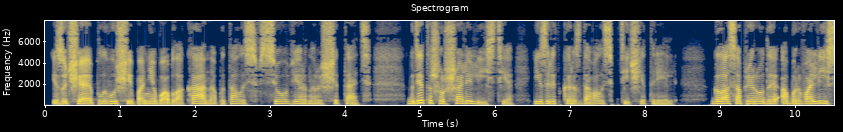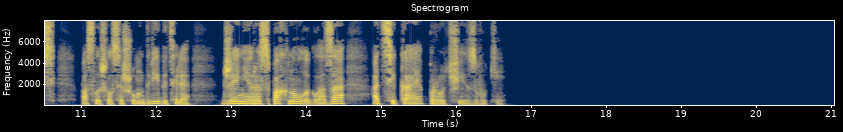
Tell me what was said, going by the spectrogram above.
Изучая плывущие по небу облака, она пыталась все верно рассчитать — где-то шуршали листья, изредка раздавалась птичья трель. Голоса природы оборвались, послышался шум двигателя. Дженни распахнула глаза, отсекая прочие звуки.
